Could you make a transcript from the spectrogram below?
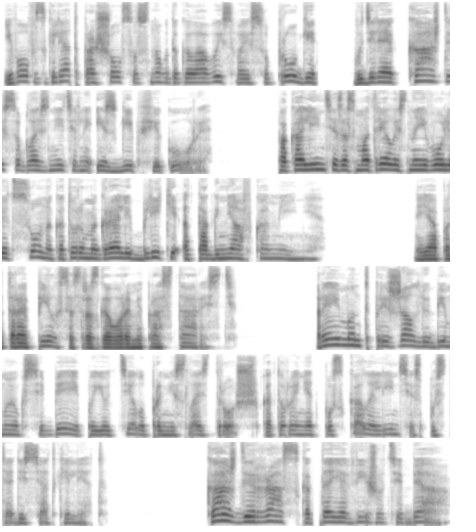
Его взгляд прошелся с ног до головы своей супруги, выделяя каждый соблазнительный изгиб фигуры. Пока Линси засмотрелась на его лицо, на котором играли блики от огня в камине. Я поторопился с разговорами про старость. Реймонд прижал любимую к себе, и по ее телу пронеслась дрожь, которая не отпускала Линси спустя десятки лет. Каждый раз, когда я вижу тебя,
